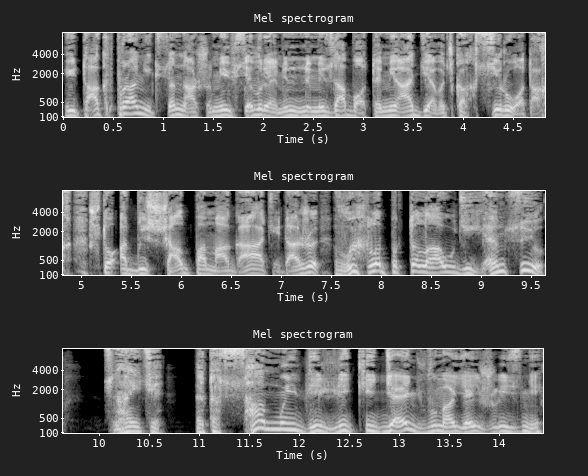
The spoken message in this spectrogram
и так проникся нашими всевременными заботами о девочках-сиротах, что обещал помогать и даже выхлопотал аудиенцию. Знаете, это самый великий день в моей жизни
